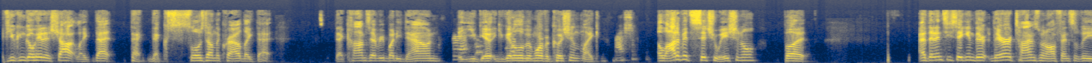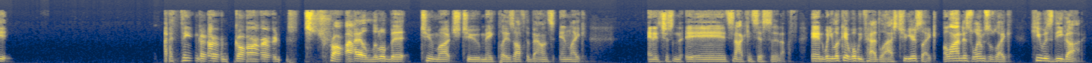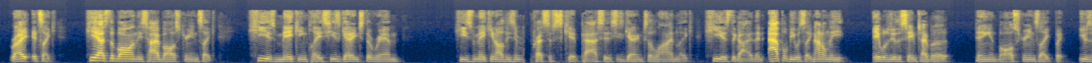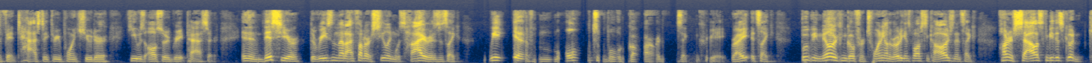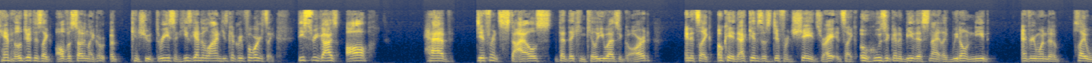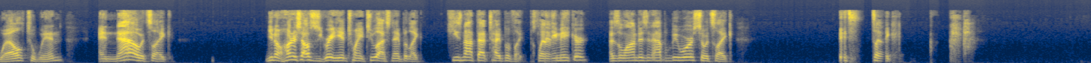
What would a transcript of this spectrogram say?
If you can go hit a shot like that that that slows down the crowd like that that calms everybody down, you get you get a little bit more of a cushion like a lot of it's situational, but at that NC State game there there are times when offensively I think our guards try a little bit too much to make plays off the bounce, and like, and it's just it's not consistent enough. And when you look at what we've had the last two years, like Alondes Williams was like he was the guy, right? It's like he has the ball on these high ball screens, like he is making plays, he's getting to the rim, he's making all these impressive skip passes, he's getting to the line, like he is the guy. Then Appleby was like not only able to do the same type of thing in ball screens, like, but he was a fantastic three point shooter. He was also a great passer. And then this year, the reason that I thought our ceiling was higher is it's like we have multiple guards that can create, right? It's like Boopie Miller can go for 20 on the road against Boston College, and it's like Hunter Sallis can be this good. Cam Hildreth is like all of a sudden like a, a, can shoot threes, and he's getting to the line. He's got great footwork. It's like these three guys all have different styles that they can kill you as a guard. And it's like, okay, that gives us different shades, right? It's like, oh, who's it going to be this night? Like, we don't need everyone to play well to win. And now it's like, you know, Hunter Sallis is great. He had 22 last night, but like he's not that type of like playmaker as Alondes and Appleby were. So it's like, it's like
